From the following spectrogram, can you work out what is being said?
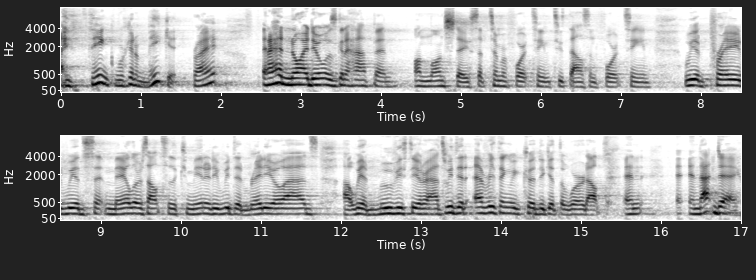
I think we're gonna make it, right? And I had no idea what was gonna happen on launch day, September 14, 2014. We had prayed. We had sent mailers out to the community. We did radio ads. Uh, we had movie theater ads. We did everything we could to get the word out. And, and that day,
